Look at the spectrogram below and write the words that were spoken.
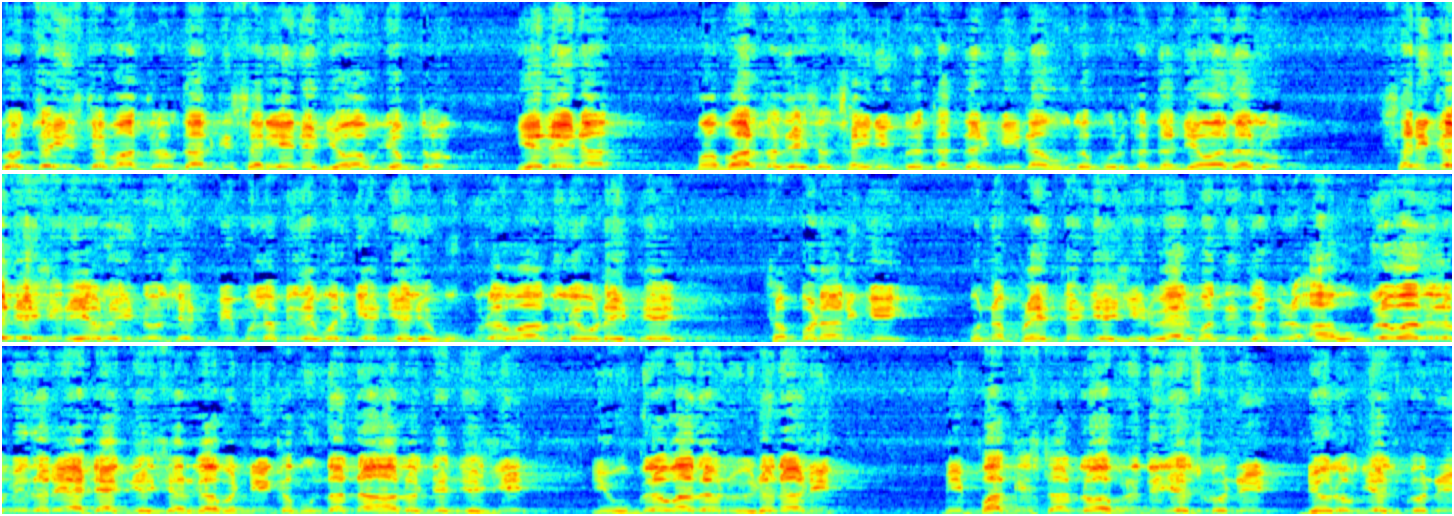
ప్రోత్సహిస్తే మాత్రం దానికి సరి అయిన జవాబు చెప్తూ ఏదైనా మా భారతదేశ సైనికులకు అందరికీ నా ఉదయపూర్వక ధన్యవాదాలు. సరిగ్గా చేసి ఎవరు ఇన్నోసెంట్ పీపుల్ మీద ఎవరికి ఏం చేయాలి? ఉగ్రవాదులు ఎవడైతే చంపడానికి ఉన్న ప్రయత్నం చేసి ఇరవై ఆరు మందిని చంపారు ఆ ఉగ్రవాదుల మీదనే అటాక్ చేశారు కాబట్టి ఇక ముందన్న ఆలోచన చేసి ఈ ఉగ్రవాదం విడనాడి మీ పాకిస్తాన్లో అభివృద్ధి చేసుకోండి డెవలప్ చేసుకోండి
